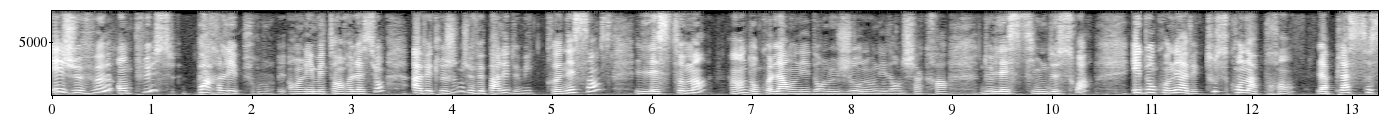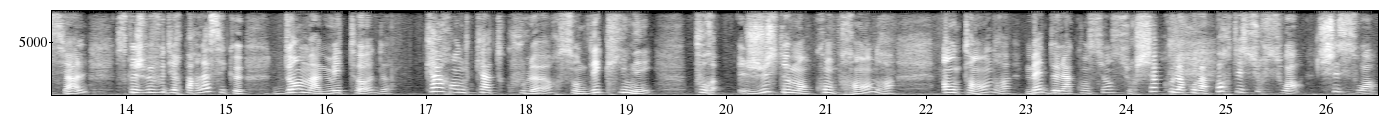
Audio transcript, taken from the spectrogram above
et je veux en plus parler, en les mettant en relation avec le jaune, je veux parler de mes connaissances, l'estomac. hein. donc là, on est dans le jaune, on est dans le chakra de l'estime de soi. Et donc, on est avec tout ce qu'on apprend, la place sociale. Ce que je veux vous dire par là, c'est que dans ma méthode, 44 couleurs sont déclinées pour justement comprendre, entendre, mettre de la conscience sur chaque couleur qu'on va porter sur soi, chez soi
